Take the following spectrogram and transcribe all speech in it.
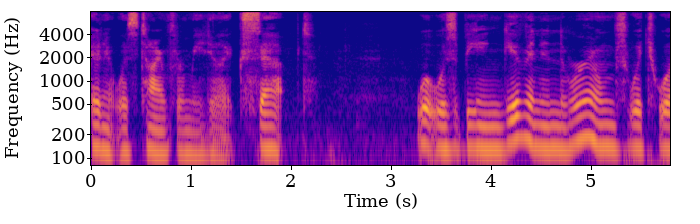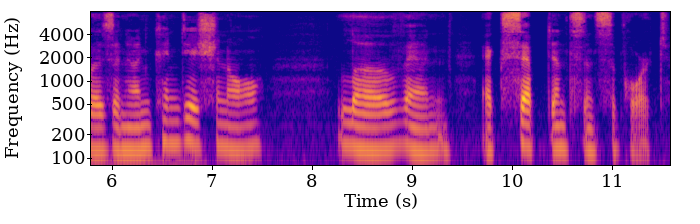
And it was time for me to accept what was being given in the rooms, which was an unconditional love and acceptance and support.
